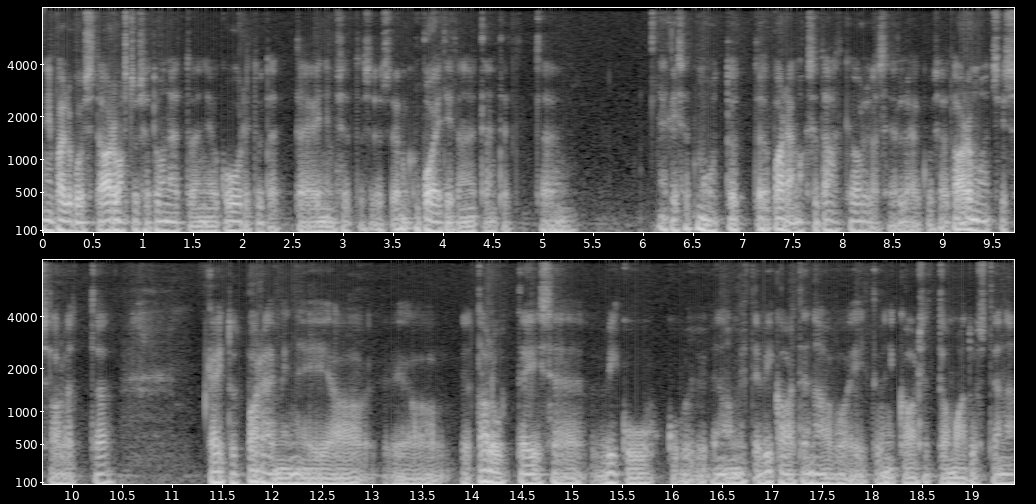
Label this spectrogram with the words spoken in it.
nii palju, kui seda armastuse tunnet on ju ka uuritud, et inimesed, ka poeedid on ütelnud, et et lihtsalt muutud paremaks, sa tahadki olla selle, kui sa oled armunud, siis sa oled, käitud paremini ja, ja, ja talud teise vigu, enam mitte vigadena, vaid unikaalsete omadustena.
